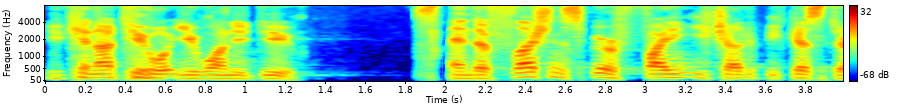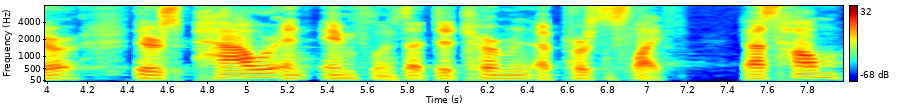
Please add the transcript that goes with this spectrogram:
you cannot do what you want to do. And the flesh and the spirit fighting each other because there, there's power and influence that determine a person's life. That's how,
